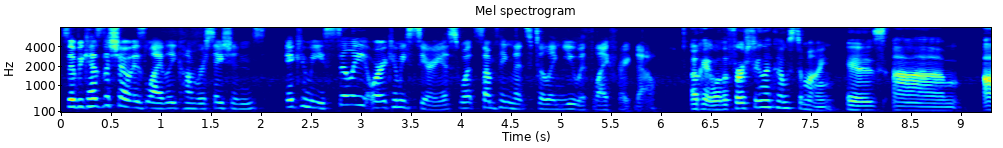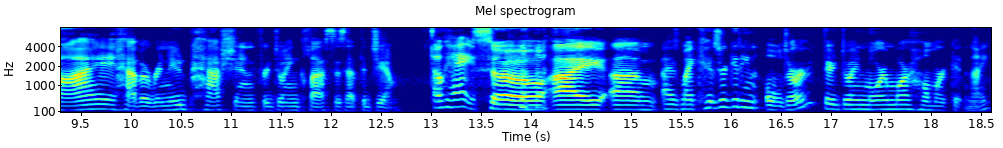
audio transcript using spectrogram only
So because the show is lively conversations, it can be silly or it can be serious. What's something that's filling you with life right now? Okay, well, the first thing that comes to mind is um, I have a renewed passion for doing classes at the gym. Okay. So I, um, as my kids are getting older, they're doing more and more homework at night.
